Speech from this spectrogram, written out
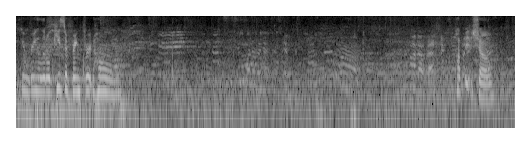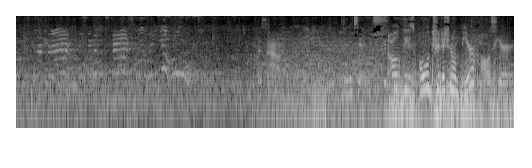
You can bring a little piece of Frankfurt home. Puppet show. this out. Vintage. Look at all these old traditional beer halls here.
